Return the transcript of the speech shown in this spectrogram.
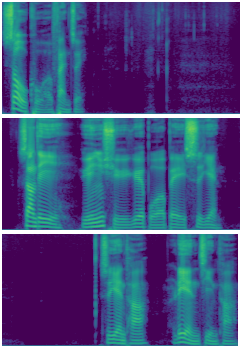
受苦而犯罪。上帝允许约伯被试验，试验他，炼尽他，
